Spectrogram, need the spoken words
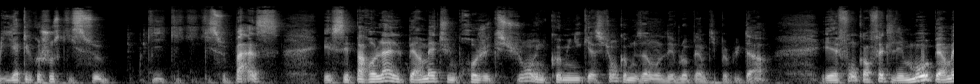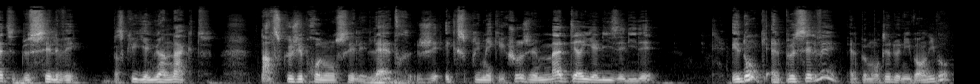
il y a quelque chose qui se qui, se passe, et ces paroles-là, elles permettent une projection, une communication, comme nous allons le développer un petit peu plus tard, et elles font qu'en fait les mots permettent de s'élever, parce qu'il y a eu un acte. Parce que j'ai prononcé les lettres, j'ai exprimé quelque chose, j'ai matérialisé l'idée, et donc elle peut s'élever, elle peut monter de niveau en niveau.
